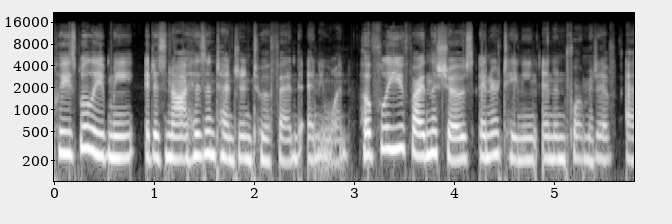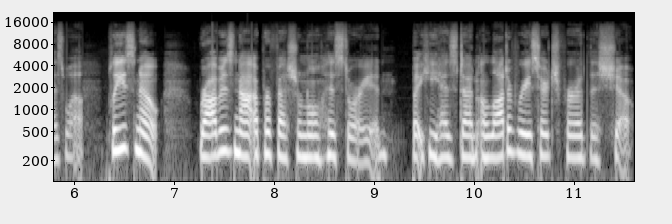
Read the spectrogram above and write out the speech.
Please believe me, it is not his intention to offend anyone. Hopefully, you find the shows entertaining and informative as well. Please note, Rob is not a professional historian, but he has done a lot of research for this show.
